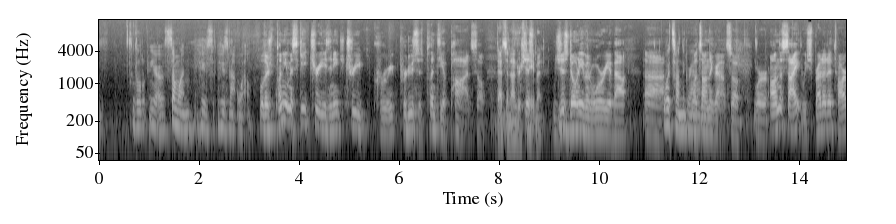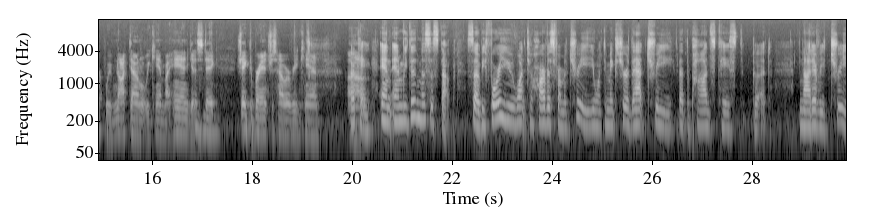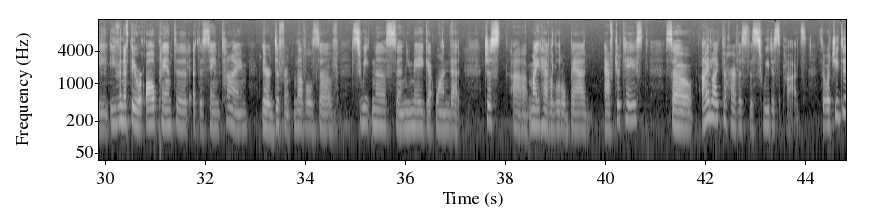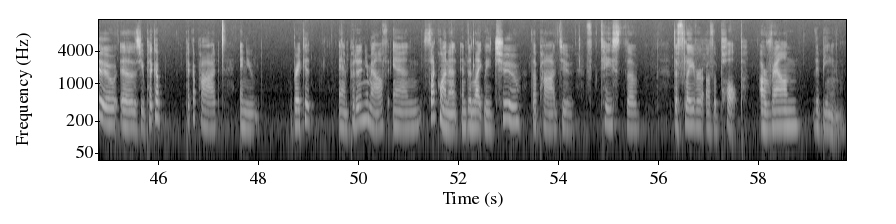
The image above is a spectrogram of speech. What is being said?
little, you know, someone who's who's not well. Well, there's plenty of mesquite trees, and each tree cre- produces plenty of pods. So That's an just, understatement. just don't even worry about uh, What's on the ground? What's on the ground. So we're on the site. We spread out a tarp. We've knocked down what we can by hand. Get a Mm-hmm. stick, shake the branches however you can. Uh, Okay, and and we did miss a step. So before you want to harvest from a tree, you want to make sure that tree that the pods taste good. Not every tree, even if they were all planted at the same time, there are different levels of sweetness, and you may get one that just uh, might have a little bad aftertaste. So I like to harvest the sweetest pods. So what you do is you pick up pick a pod and you break it and put it in your mouth and suck on it and then lightly chew the pod to f- taste the the flavor of the pulp around the bean.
